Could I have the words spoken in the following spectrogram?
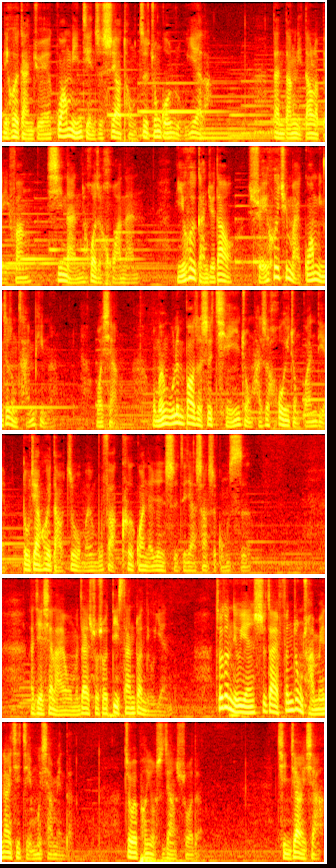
你会感觉光明简直是要统治中国乳业了。但当你到了北方、西南或者华南，你又会感觉到谁会去买光明这种产品呢？我想，我们无论抱着是前一种还是后一种观点，都将会导致我们无法客观地认识这家上市公司。那接下来我们再说说第三段留言。这段留言是在分众传媒那一期节目下面的。这位朋友是这样说的：“请教一下，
